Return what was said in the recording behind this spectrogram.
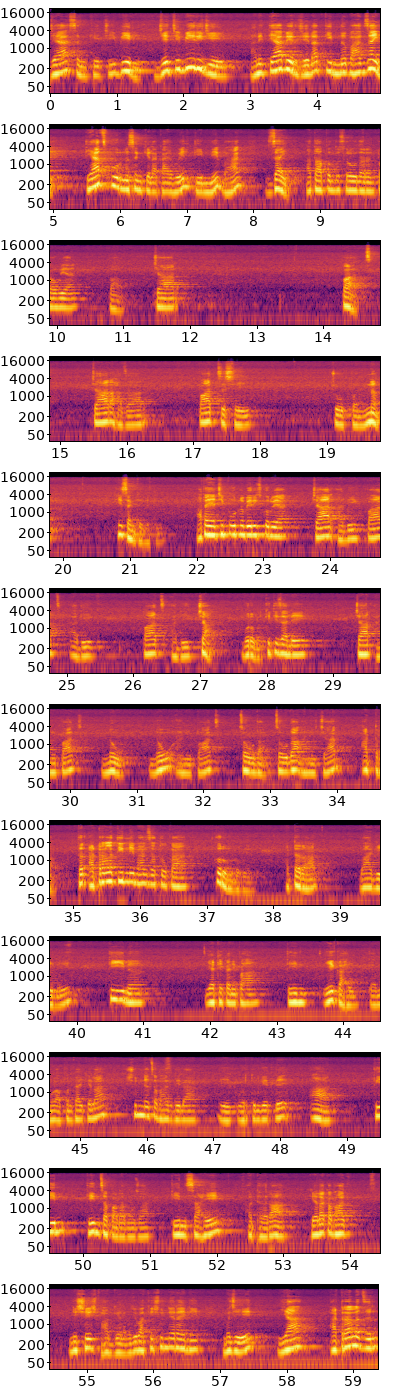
ज्या संख्येची बेरीज ज्याची बेरीज येईल आणि त्या बेरजेला तीननं भाग जाईल. त्याच पूर्ण संख्येला काय होईल? तीनने भाग जाईल. आता आपण दुसरं उदाहरण पाहूया. पहा. चार पाच. चार हजार पाचशे चोपन्न. ही संख्या घेतली. आता याची पूर्ण बेरीज करूया. चार अधिक पाच अधिक पाच अधिक चार. बरोबर किती झाले? चार आणि पाच नऊ. नऊ आणि पाच चौदा. चौदा आणि चार अठरा. तर अठराला तीनने भाग जातो का? करून बघूया. अठरा भागिले तीन. या ठिकाणी पहा तीन एक आहे. त्यामुळं आपण काय केला? शून्याचा भाग दिला. एक वरतून घेतले. आठ. तीन तीनचा पाडा मोजा तीन सहा अठरा. गेला का भाग? निशेष भाग गेला. म्हणजे बाकी शून्य राहिली. म्हणजे या अठराला जर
